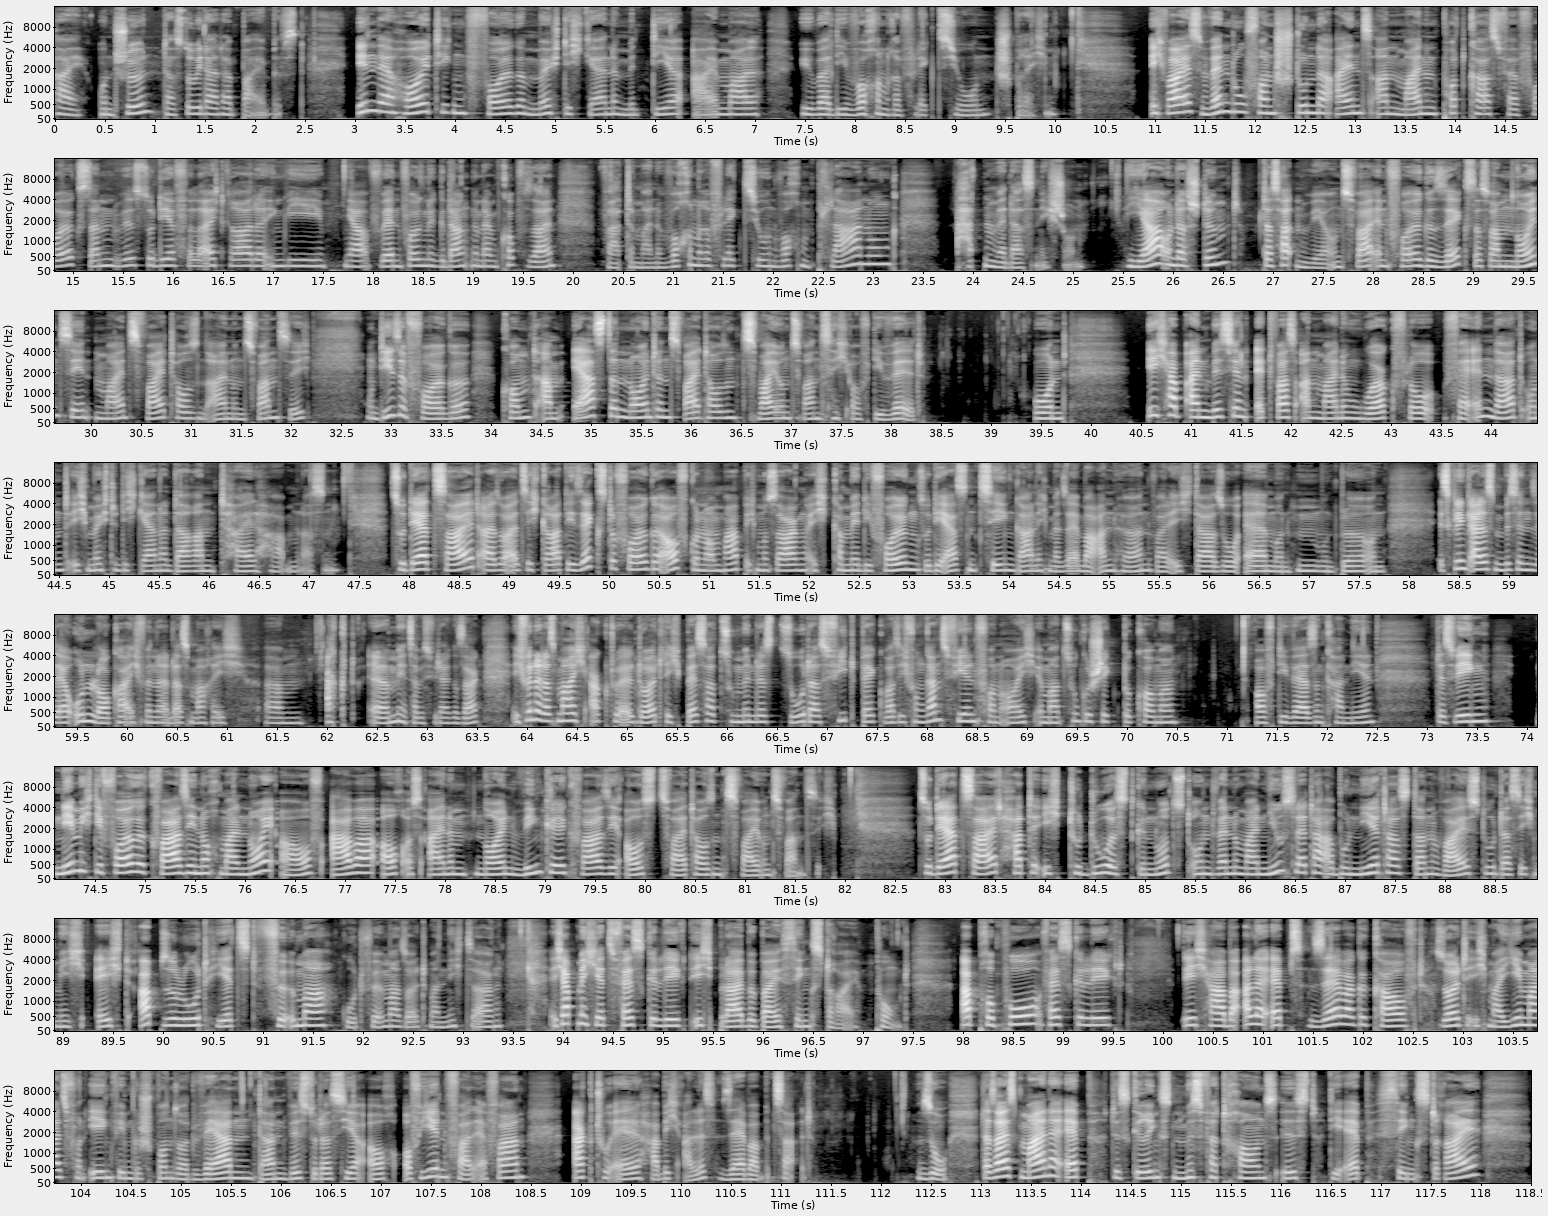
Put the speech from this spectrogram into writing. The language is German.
Hi und schön, dass du wieder dabei bist. In der heutigen Folge möchte ich gerne mit dir einmal über die Wochenreflexion sprechen. Ich weiß, wenn du von Stunde 1 an meinen Podcast verfolgst, dann wirst du dir vielleicht gerade irgendwie, ja, werden folgende Gedanken in deinem Kopf sein. Warte, meine Wochenreflexion, Wochenplanung, hatten wir das nicht schon? Ja, und das stimmt. Das hatten wir. Und zwar in Folge 6, das war am 19. Mai 2021. Und diese Folge kommt am 1.9.2022 auf die Welt. Und ich habe ein bisschen etwas an meinem Workflow verändert und ich möchte dich gerne daran teilhaben lassen. Zu der Zeit, also als ich gerade die sechste Folge aufgenommen habe, ich muss sagen, ich kann mir die Folgen, so die ersten zehn, gar nicht mehr selber anhören, weil ich da so ähm und hm und blö und es klingt alles ein bisschen sehr unlocker. Ich finde, das mache ich ähm, ähm, jetzt habe ich es wieder gesagt. Ich finde, das mache ich aktuell deutlich besser, zumindest so das Feedback, was ich von ganz vielen von euch immer zugeschickt bekomme auf diversen Kanälen. Deswegen nehme ich die Folge quasi nochmal neu auf, aber auch aus einem neuen Winkel quasi aus 2022. Zu der Zeit hatte ich Todoist genutzt und wenn du meinen Newsletter abonniert hast, dann weißt du, dass ich mich echt absolut jetzt für immer, gut, für immer sollte man nicht sagen, ich habe mich jetzt festgelegt, ich bleibe bei Things 3. Punkt. Apropos festgelegt, ich habe alle Apps selber gekauft. Sollte ich mal jemals von irgendwem gesponsert werden, dann wirst du das hier auch auf jeden Fall erfahren. Aktuell habe ich alles selber bezahlt. So, das heißt, meine App des geringsten Missvertrauens ist die App Things 3.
